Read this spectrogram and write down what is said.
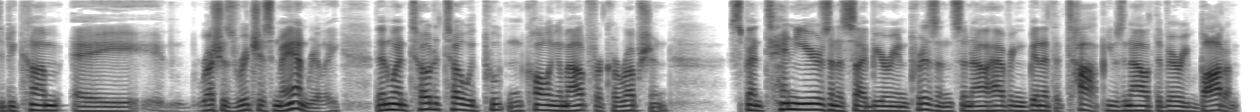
to become a Russia's richest man, really, then went toe to toe with Putin, calling him out for corruption. Spent 10 years in a Siberian prison, so now having been at the top, he was now at the very bottom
